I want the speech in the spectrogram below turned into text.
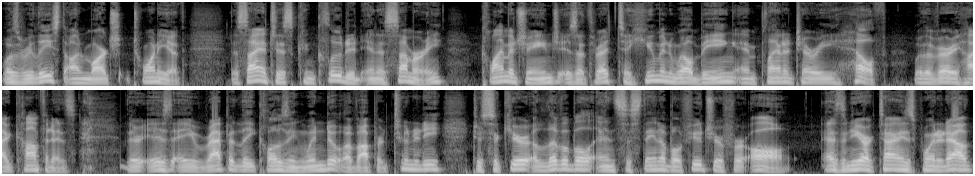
was released on March 20th. The scientists concluded in a summary climate change is a threat to human well being and planetary health with a very high confidence. There is a rapidly closing window of opportunity to secure a livable and sustainable future for all. As the New York Times pointed out,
